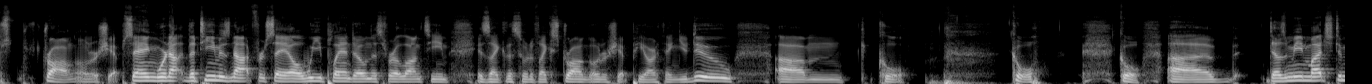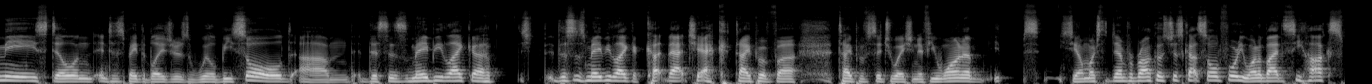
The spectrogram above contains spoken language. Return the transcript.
strong ownership. Saying we're not, the team is not for sale. We plan to own this for a long team is like the sort of like strong ownership PR thing you do. Um, cool. cool. Cool. Uh, doesn't mean much to me. Still anticipate the Blazers will be sold. Um, this is maybe like a this is maybe like a cut that check type of uh, type of situation. If you want to see how much the Denver Broncos just got sold for, you want to buy the Seahawks,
